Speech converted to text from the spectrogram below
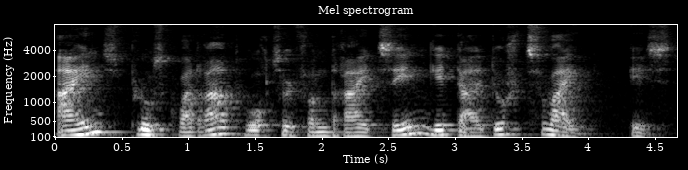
1 plus Quadratwurzel von 13 geteilt durch 2 ist.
